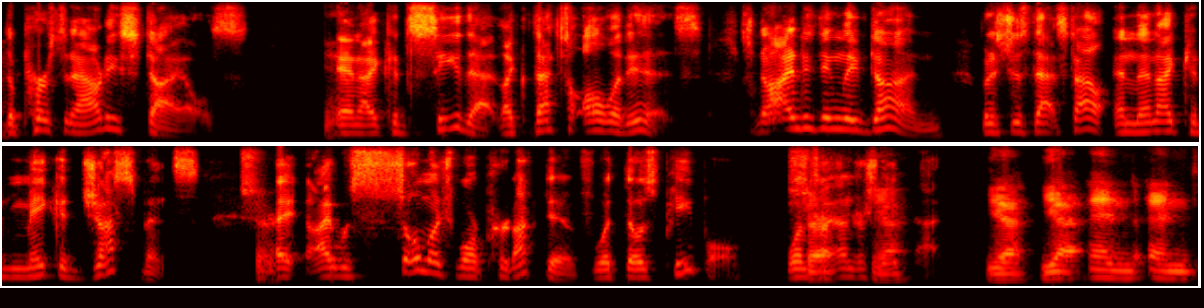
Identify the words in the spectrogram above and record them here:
the personality styles, yeah. and I could see that, like that's all it is. It's not anything they've done, but it's just that style. And then I could make adjustments. Sure. I, I was so much more productive with those people once sure. I understood yeah. that. Yeah, yeah, and and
